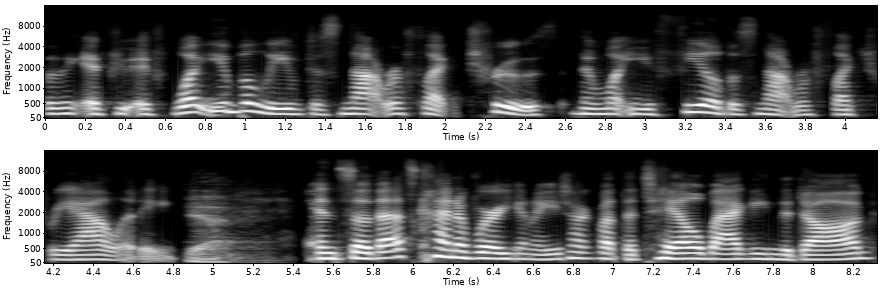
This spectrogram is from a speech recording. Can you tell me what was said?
If you, if what you believe does not reflect truth, then what you feel does not reflect reality. Yeah. And so that's kind of where you know you talk about the tail wagging the dog,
